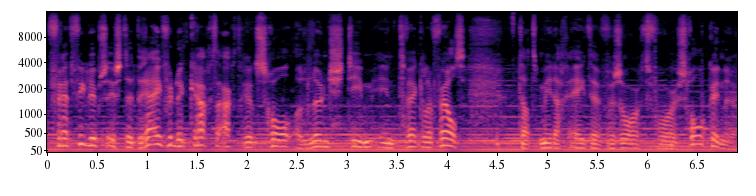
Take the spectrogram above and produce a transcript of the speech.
Fred Philips is de drijvende kracht achter het school-lunchteam in Twekkelenveld. Dat middageten verzorgt voor schoolkinderen.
